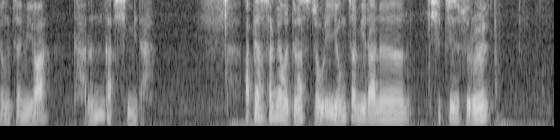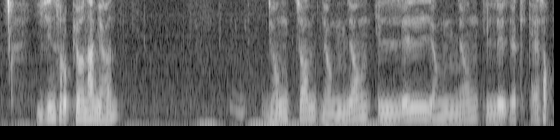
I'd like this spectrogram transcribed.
0.2와 다른 값입니다. 앞에서 설명을 들었었죠. 우리 0.2라는 10진수를 이진수로 표현하면 0.00110011 이렇게 계속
